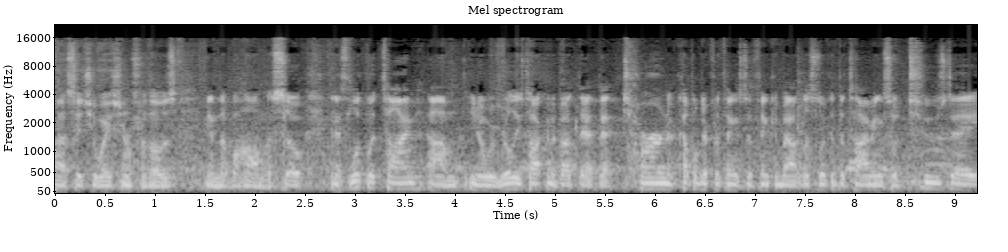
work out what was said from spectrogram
uh, situation for those in the Bahamas. So, let's look with time. Um, you know, we're really talking about that that turn. A couple different things to think about. Let's look at the timing. So, Tuesday,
